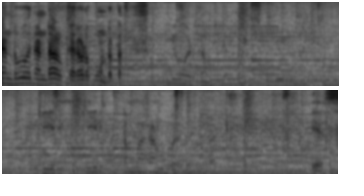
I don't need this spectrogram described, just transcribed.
രണ്ട് രണ്ടാൾക്കാരോടെ പോകണ്ടോ എടുക്കാൻ പറ്റില്ല. കീരി യെസ്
